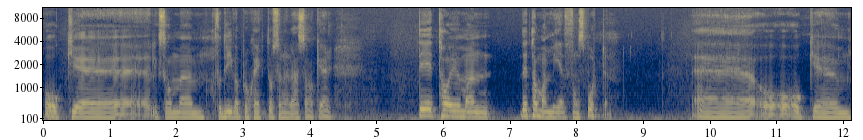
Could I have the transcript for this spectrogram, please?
och uh, liksom um, får driva projekt och sådana där saker. Det tar, ju man, det tar man med från sporten. och, och, och um,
